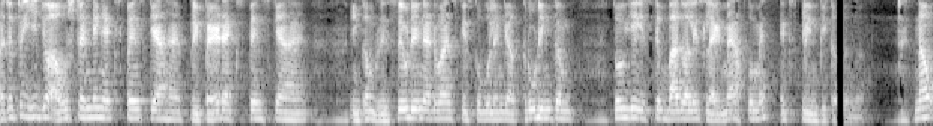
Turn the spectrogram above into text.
अच्छा तो ये जो आउटस्टैंडिंग एक्सपेंस क्या है प्रीपेड एक्सपेंस क्या है इनकम रिसीव्ड इन एडवांस किसको बोलेंगे अक्रूड इनकम तो ये इसके बाद वाली स्लाइड में आपको मैं एक्सप्लेन भी करूँगा now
